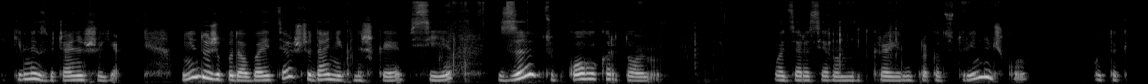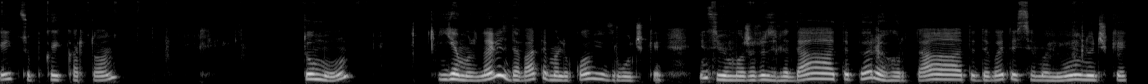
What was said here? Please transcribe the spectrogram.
які в них, звичайно, що є. Мені дуже подобається, що дані книжки всі з цупкого картону. Ось зараз я вам відкрию, наприклад, сторіночку. От такий цупкий картон. Тому є можливість давати малюкові в ручки. Він собі може розглядати, перегортати, дивитися малюночки,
